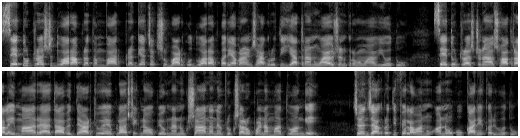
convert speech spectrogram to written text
સેતુ ટ્રસ્ટ દ્વારા પ્રથમવાર પ્રજ્ઞાચક્ષુ બાળકો દ્વારા પર્યાવરણ જાગૃતિ યાત્રાનું આયોજન કરવામાં આવ્યું હતું. સેતુ ટ્રસ્ટના છાત્રાલયમાં રહેતા વિદ્યાર્થીઓએ પ્લાસ્ટિકના ઉપયોગના નુકસાન અને વૃક્ષારોપણના મહત્વ અંગે જનજાગૃતિ ફેલાવવાનું અનોખું કાર્ય કર્યું હતું.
